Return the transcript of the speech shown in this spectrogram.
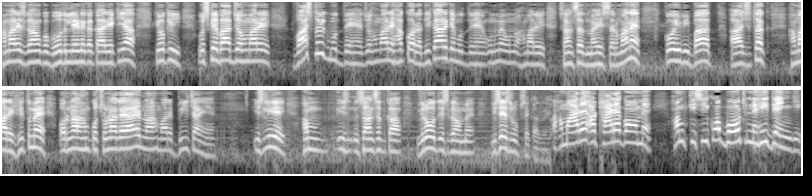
हमारे इस गाँव को गोद लेने का कार्य किया, क्योंकि उसके बाद जो हमारे वास्तविक मुद्दे हैं, जो हमारे हक और अधिकार के मुद्दे हैं, उनमें उन हमारे सांसद महेश शर्मा ने कोई भी बात आज तक हमारे हित में और ना हमको सुना गया है, ना हमारे बीच आए हैं। इसलिए हम इस सांसद का विरोध इस गाँव में विशेष रूप से कर रहे हैं। हमारे अठारह गाँव में हम किसी को वोट नहीं देंगे।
